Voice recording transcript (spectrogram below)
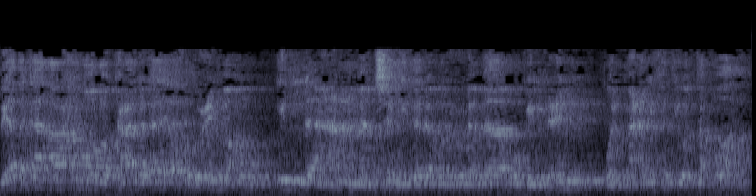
لهذا كان رحمه الله تعالى لا يأخذ علمه إلا عمن شهد له العلماء بالعلم والمعرفة والتقوى.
